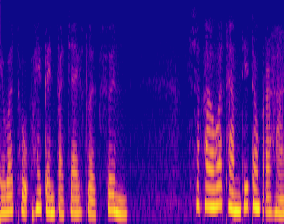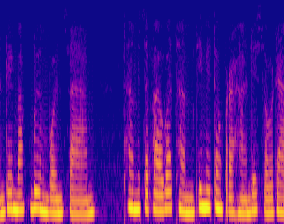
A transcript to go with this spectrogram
ยวัตถุให้เป็นปัจจัยเกิดขึ้น สภาวธรรมที่ต้องประหารด้วยมักเบื้องบนสามทำสภาวธรรมที่ไม่ต้องประหารด้วยโสดา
